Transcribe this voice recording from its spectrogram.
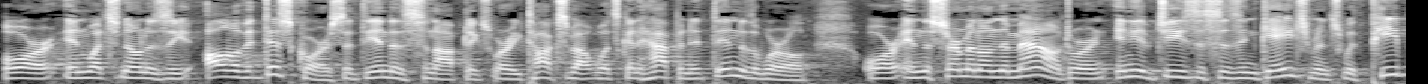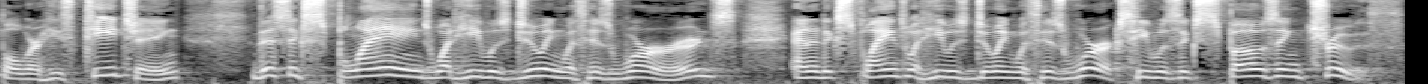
or in what's known as the Olivet Discourse at the end of the Synoptics, where he talks about what's going to happen at the end of the world, or in the Sermon on the Mount, or in any of Jesus' engagements with people where he's teaching. This explains what he was doing with his words, and it explains what he was doing with his works. He was exposing truth.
